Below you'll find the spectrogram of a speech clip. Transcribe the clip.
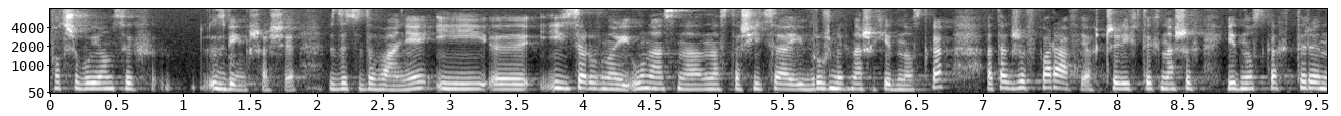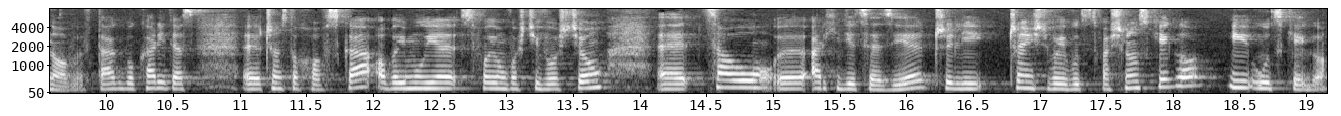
potrzebujących zwiększa się zdecydowanie i, y, i zarówno i u nas na, na Staszica i w różnych naszych jednostkach, a także w parafiach, czyli w tych naszych jednostkach terenowych, tak? bo Caritas e, Częstochowska obejmuje swoją właściwością e, całą e, archidiecezję, czyli część województwa śląskiego i łódzkiego.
